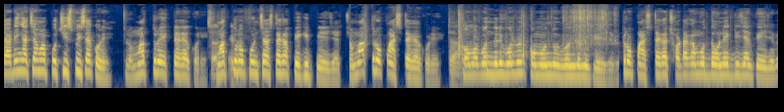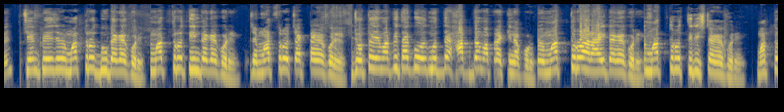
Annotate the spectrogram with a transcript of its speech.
স্টার্টিং আছে আমার পঁচিশ পয়সা করে মাত্র এক টাকা করে আচ্ছা, মাত্র পঞ্চাশ টাকা প্যাকেট পেয়ে যাচ্ছে মাত্র পাঁচ টাকা করে আচ্ছা। কমর বন্ধনী বলবেন কমর বন্ধনী পেয়ে যাবেন মাত্র পাঁচ টাকা ছ টাকার মধ্যে অনেক ডিজাইন পেয়ে যাবেন চেন পেয়ে যাবেন মাত্র দু টাকা করে মাত্র তিন টাকা করে যে মাত্র চার টাকা করে যত এমআরপি থাকবে ওর মধ্যে হাফ দাম আপনার কিনা পড়বে মাত্র আড়াই টাকা করে মাত্র তিরিশ টাকা করে মাত্র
